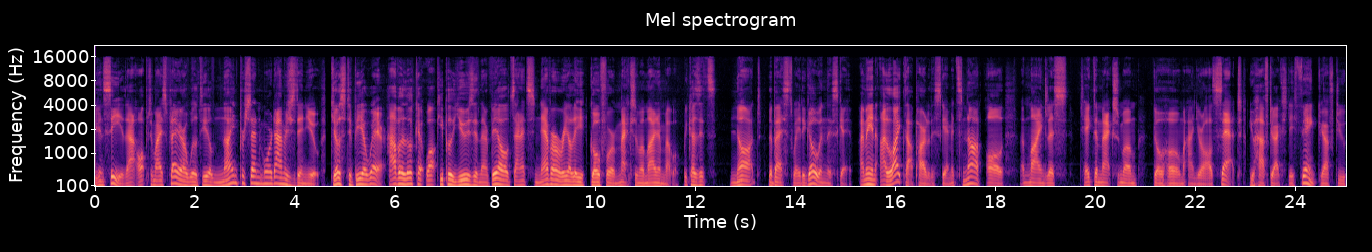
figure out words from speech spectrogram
you can see that optimized player will deal 9% more damage than you. Just to be aware, have a look at what people use in their builds and it's never really go for maximum item level because it's not the best way to go in this game. I mean, I like that part of this game. It's not all mindless, take the maximum, go home and you're all set. You have to actually think. You have to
